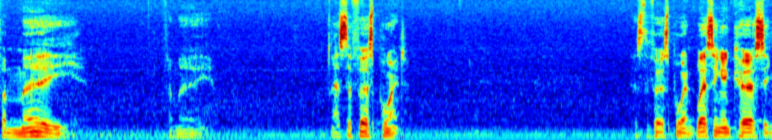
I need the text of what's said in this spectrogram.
for me. For me. That's the first point. That's the first point blessing and cursing.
